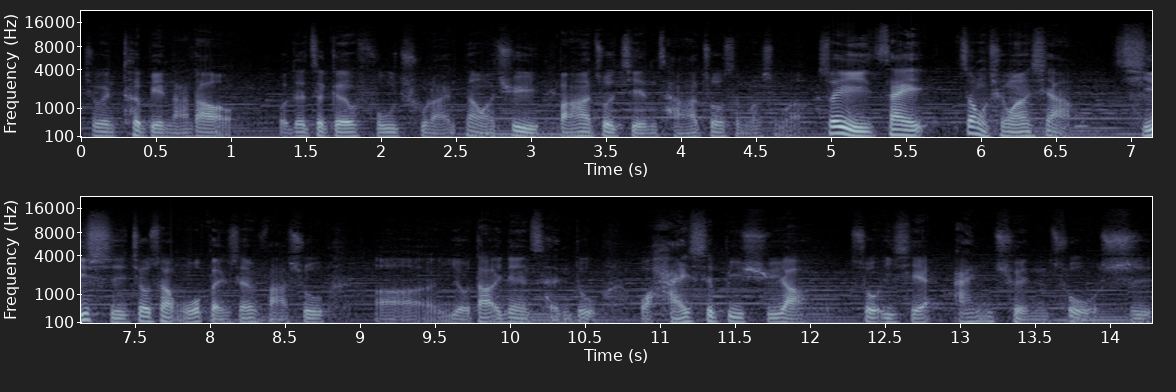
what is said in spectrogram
就会特别拿到。我的这个服务出来，让我去帮他做检查，做什么什么。所以在这种情况下，其实就算我本身法术呃有到一定的程度，我还是必须要做一些安全措施。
